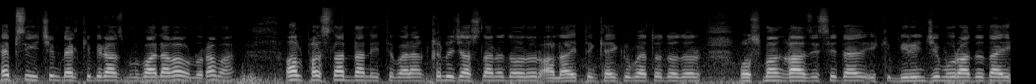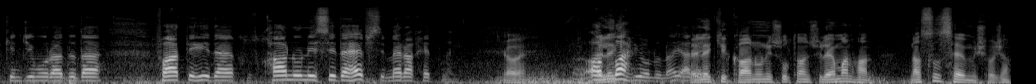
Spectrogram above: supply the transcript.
hepsi için belki biraz mübalağa olur ama Alparslan'dan itibaren Kılıç Aslan'ı olur, Alaaddin Keykubat'ı da olur, Osman Gazi'si de, iki, birinci Murad'ı da, ikinci Murad'ı da, Fatih'i de, Kanuni'si de hepsi merak etmeyin. Evet. Allah yoluna yani Hele ki Kanuni Sultan Süleyman Han nasıl sevmiş hocam.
